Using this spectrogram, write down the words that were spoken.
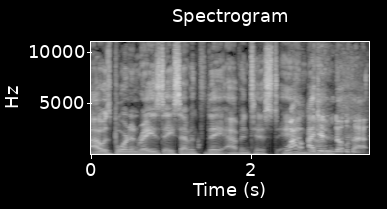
I was born and raised a Seventh Day Adventist. And, wow, I didn't um, know that.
